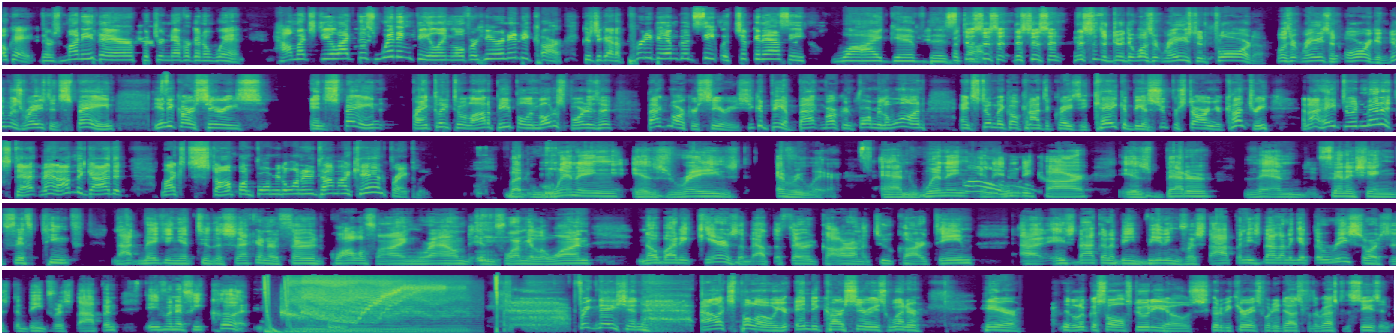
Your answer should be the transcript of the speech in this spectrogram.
okay, there's money there, but you're never going to win? How much do you like this winning feeling over here in IndyCar? Because you got a pretty damn good seat with Chip Ganassi. Why give this? But this up? isn't this isn't this is a dude that wasn't raised in Florida, wasn't raised in Oregon. Dude was raised in Spain. The IndyCar series in Spain, frankly, to a lot of people in motorsport, is a backmarker series. You could be a backmarker in Formula One and still make all kinds of crazy cake and be a superstar in your country. And I hate to admit it, Stat man, I'm the guy that likes to stomp on Formula One anytime I can, frankly. But winning is raised everywhere. And winning Oh. in IndyCar is better than finishing 15th not making it to the second or third qualifying round in Formula One. Nobody cares about the third car on a two car team. Uh, he's not going to be beating Verstappen. He's not going to get the resources to beat Verstappen, even if he could. Freak Nation, Alex Palou, your IndyCar Series winner here in Lucas Oil Studios. Going to be curious what he does for the rest of the season.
